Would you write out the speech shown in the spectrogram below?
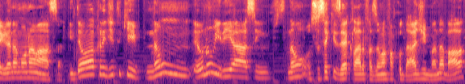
pegando a mão na massa. Então eu acredito que não. Eu não iria assim. Não, se você quiser, claro, fazer uma faculdade, manda bala,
